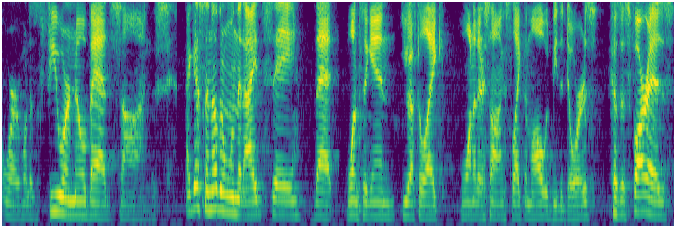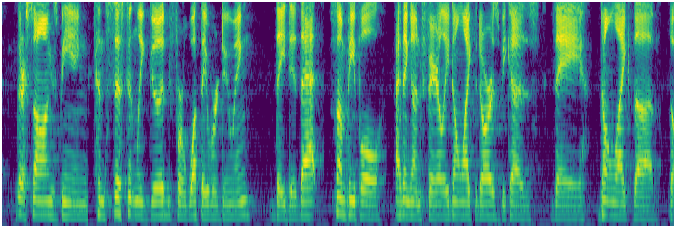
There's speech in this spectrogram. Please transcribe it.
or what is it, few or no bad songs. I guess another one that I'd say that once again you have to like one of their songs to like them all would be The Doors. Because as far as their songs being consistently good for what they were doing, they did that. Some people, I think unfairly, don't like The Doors because they don't like the the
